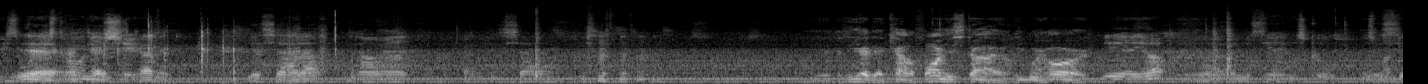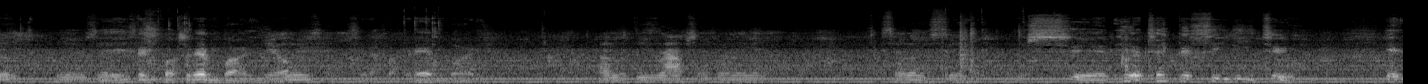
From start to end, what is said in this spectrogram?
He's the one that's throwing okay. that shit. Got it. Yeah, shout out. You know what I mean? Big shout out. Yeah, because he had that California style. He went hard. Yeah, yep. Yeah, let me see. Yeah, he was cool. That's Let me my see. dude. Let me. Yeah, he said he fucks with everybody. Yeah. He said I fuck with everybody. I look these options, my nigga. So let me see. Shit, here, take this CD too. Here,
